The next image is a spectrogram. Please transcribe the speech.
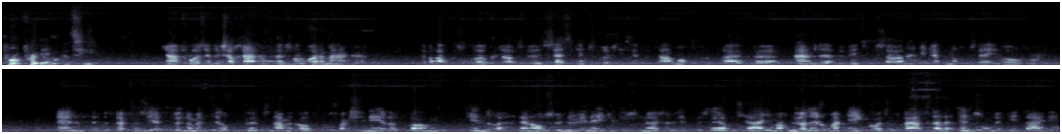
voor, Democratie. Ja, voorzitter, ik zou graag een punt van orde maken. We hebben afgesproken dat we zes instructies in totaal mogen gebruiken aan de bewindspersonen. Ik heb er nog twee over. En het betreft een zeer fundamenteel punt, namelijk over het vaccineren van kinderen. En als u nu in één keer tussen neus en lippen ja, je mag nu alleen nog maar één korte vraag stellen en zonder inleiding.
